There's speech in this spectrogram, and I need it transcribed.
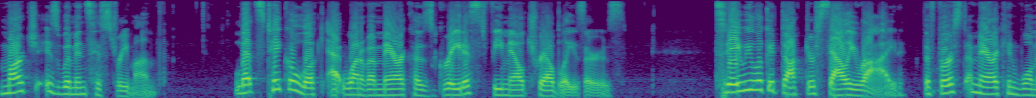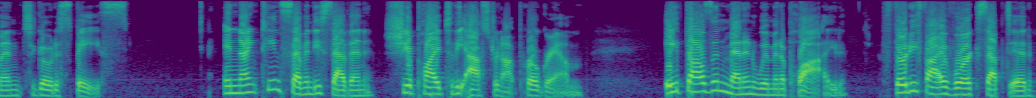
March is Women's History Month. Let's take a look at one of America's greatest female trailblazers. Today we look at Dr. Sally Ride, the first American woman to go to space. In 1977, she applied to the astronaut program. 8,000 men and women applied. 35 were accepted,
